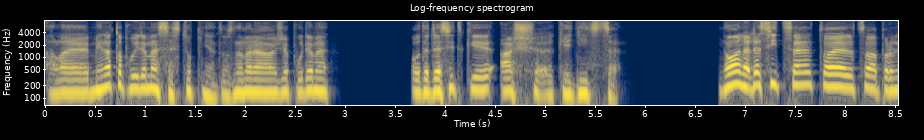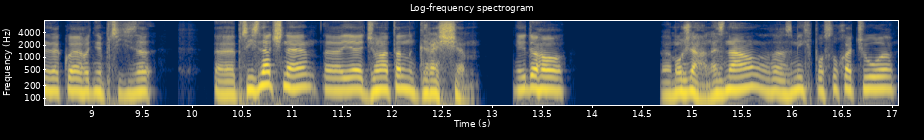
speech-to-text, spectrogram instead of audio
ale my na to půjdeme sestupně, to znamená, že půjdeme od desítky až k jedničce. No a na desítce, to je docela pro mě takové hodně příze, eh, příznačné, eh, je Jonathan Gresham. Někdo ho eh, možná nezná z mých posluchačů,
